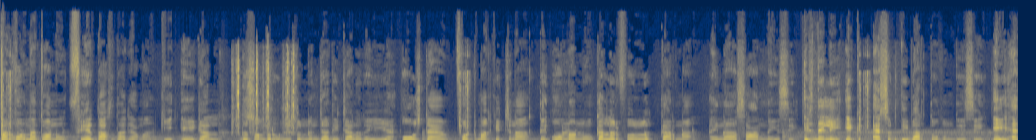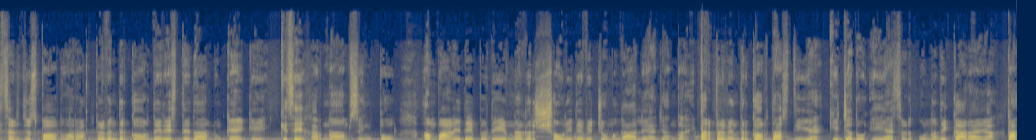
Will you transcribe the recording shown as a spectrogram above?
ਪਰ ਹੁਣ ਮੈਂ ਤੁਹਾਨੂੰ ਫੇਰ ਦੱਸਦਾ ਜਾਵਾਂ ਕਿ ਇਹ ਗੱਲ ਦਸੰਬਰ 1949 ਦੀ ਚੱਲ ਰਹੀ ਹੈ। ਉਸ ਟਾਈਮ ਫੋਟੋਆਂ ਖਿੱਚਣਾ ਤੇ ਉਹਨਾਂ ਨੂੰ ਕਲਰਫੁੱਲ ਕਰਨਾ ਇੰਨਾ ਆਸਾਨ ਨਹੀਂ ਸੀ। ਇਸ ਦੇ ਲਈ ਇੱਕ ਐਸਿਡ ਦੀ ਵਰਤੋਂ ਹੁੰਦੀ ਸੀ। ਇਹ ਐਸਿਡ ਜਸਪਾਲ ਦੁਆਰਾ ਕੁਲਵਿੰਦਰ ਕੌਰ ਦੇ ਰਿਸ਼ਤੇਦਾਰ ਨੂੰ ਕਹਿ ਕੇ ਕਿਸੇ ਹਰਨਾਮ ਸਿੰਘ ਤੋਂ ਅੰਬਾਲੇ ਦੇ ਬਲਦੇਵ ਨਗਰ ਛਾਉਣੀ ਦੇ ਵਿੱਚੋਂ ਮੰਗਾ ਲਿਆ ਜਾਂਦਾ ਹੈ। ਪਰ ਕੁਲਵਿੰਦਰ ਕੌਰ ਦੱਸਦੀ ਹੈ ਕਿ ਜਦੋਂ ਇਹ ਐਸਿਡ ਉਹਨਾਂ ਦੇ ਘਰ ਆਇਆ ਤਾਂ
